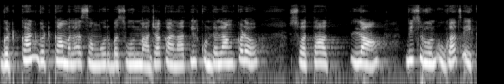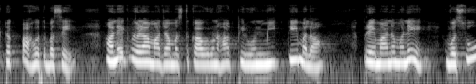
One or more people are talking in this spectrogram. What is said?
घटकान घटका मला समोर बसून माझ्या कानातील कुंडलांकडं स्वतःला विसरून उगाच एकटक पाहत बसे. अनेक वेळा माझ्या मस्तकावरून हात फिरवून मी ती मला प्रेमानं म्हणे वसू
